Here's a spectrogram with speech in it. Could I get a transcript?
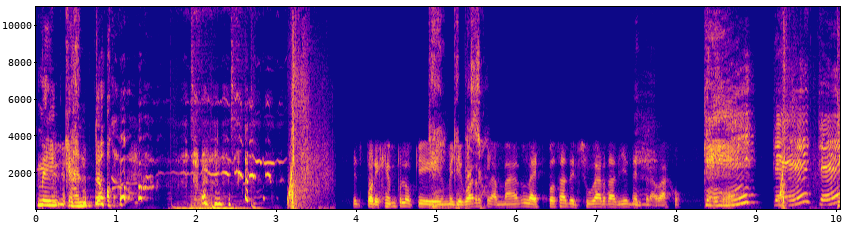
Me encantó. Por ejemplo, que me llegó a reclamar la esposa del Sugar Daddy en el trabajo. ¿Qué? ¿Qué? ¿Qué?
